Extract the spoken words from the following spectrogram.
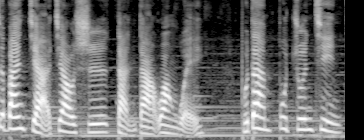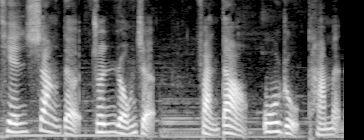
这般假教师胆大妄为，不但不尊敬天上的尊荣者，反倒侮辱他们。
